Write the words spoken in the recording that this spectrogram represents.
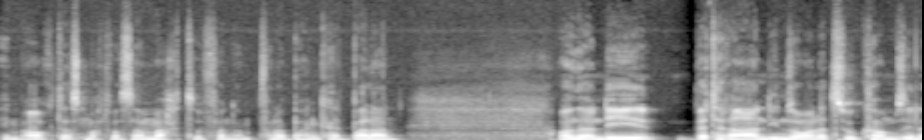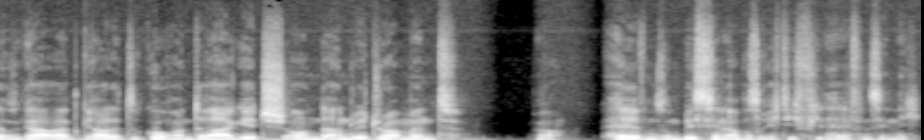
eben auch das macht, was er macht, so von der, von der Bank halt ballern. Und dann die Veteranen, die im Sommer dazukommen, sind also gerade, Goran Dragic und Andre Drummond, ja, helfen so ein bisschen, aber so richtig viel helfen sie nicht.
